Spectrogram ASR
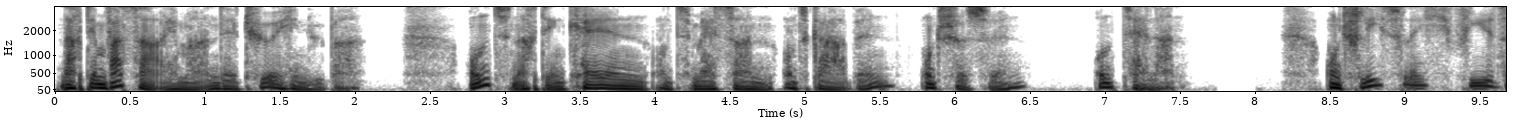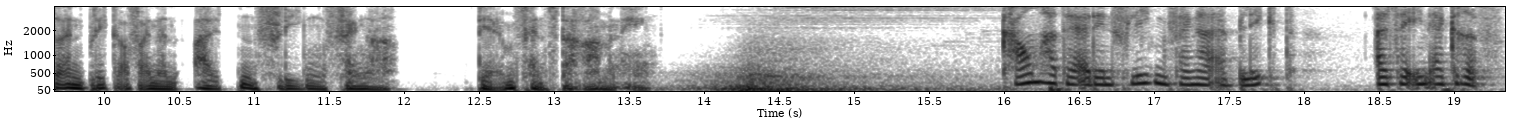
nach dem Wassereimer an der Tür hinüber und nach den Kellen und Messern und Gabeln und Schüsseln und Tellern. Und schließlich fiel sein Blick auf einen alten Fliegenfänger, der im Fensterrahmen hing. Kaum hatte er den Fliegenfänger erblickt, als er ihn ergriff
